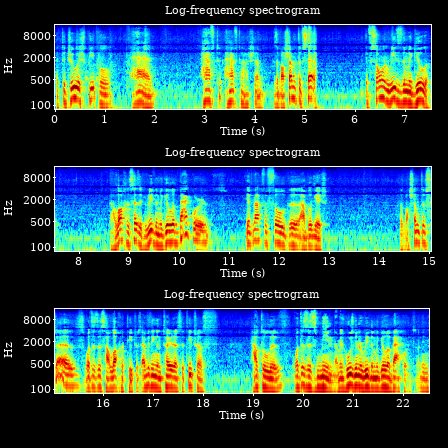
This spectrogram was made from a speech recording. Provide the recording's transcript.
that the Jewish people had have to have to Hashem. As the Baal Shem Tov said, if someone reads the Megillah, the halacha says if you read the Megillah backwards, you have not fulfilled the obligation. The Baal Shem Tov says, what does this halacha teach us? Everything in Torah has to teach us how to live. What does this mean? I mean, who's going to read the Megillah backwards? I mean,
